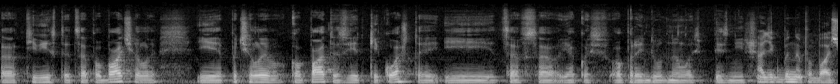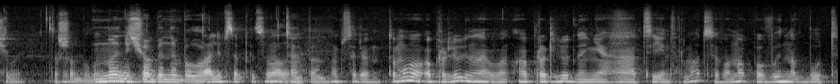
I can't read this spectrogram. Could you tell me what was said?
активісти це побачили і почали копати, звідки кошти, і це все якось оприлюднилось пізніше. А якби не побачили, то що було? Ну нічого би не було. Далі все працювало, так, напевно. абсолютно. Тому оприлюднення, оприлюднення цієї інформації воно повинно бути.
